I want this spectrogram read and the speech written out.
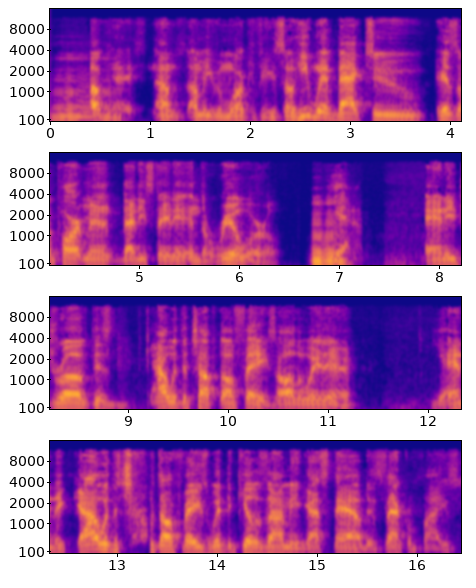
Mm. okay, I'm I'm even more confused. So he went back to his apartment that he stayed in in the real world, Mhm. Yeah, and he drugged this guy with the chopped off face all the way there. yeah. And the guy with the chopped off face went to kill his army and got stabbed and sacrificed,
